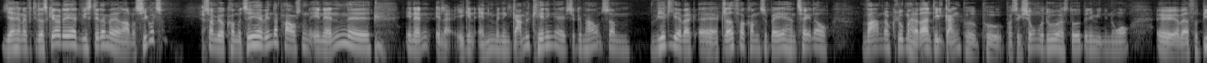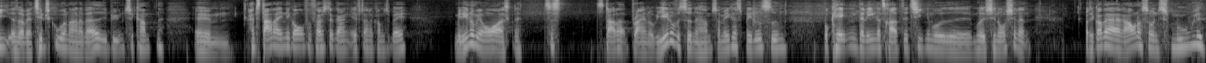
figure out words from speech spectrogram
Ja, Henrik, fordi der sker jo det, at vi stiller med Ragnar Sigurdsson ja. som jo er kommet til her i vinterpausen. En anden, øh, en anden, eller ikke en anden, men en gammel kending af FC København, som virkelig er, er glad for at komme tilbage. Han taler jo varmt om klubben. Han har været en del gange på, på, på sektion, hvor du har stået, Benjamin, i nogle år, øh, og været forbi, altså at være tilskuer, når han har været i byen til kampene. Øhm, han starter ind i går for første gang, efter han er kommet tilbage. Men endnu mere overraskende, så starter Brian Oviedo ved siden af ham, som ikke har spillet siden pokalen den 31. 10. mod, øh, mod FC Nordsjælland. Og det kan godt være, at Ravner så en smule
